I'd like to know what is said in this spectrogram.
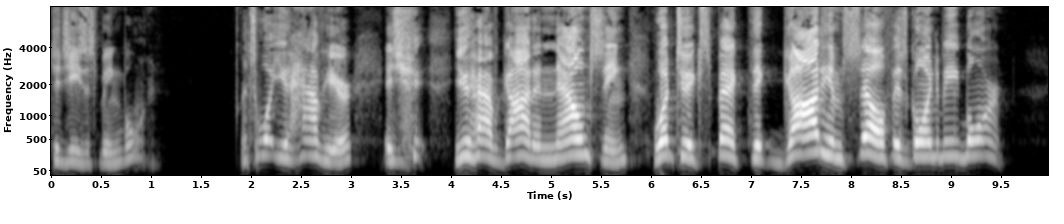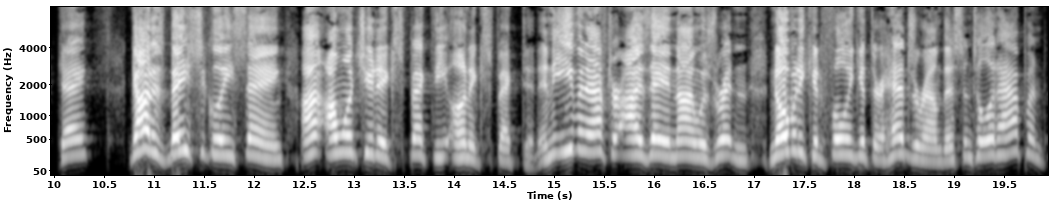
to Jesus being born. And so, what you have here is you, you have God announcing what to expect that God Himself is going to be born. Okay? God is basically saying, I, I, want you to expect the unexpected. And even after Isaiah 9 was written, nobody could fully get their heads around this until it happened.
